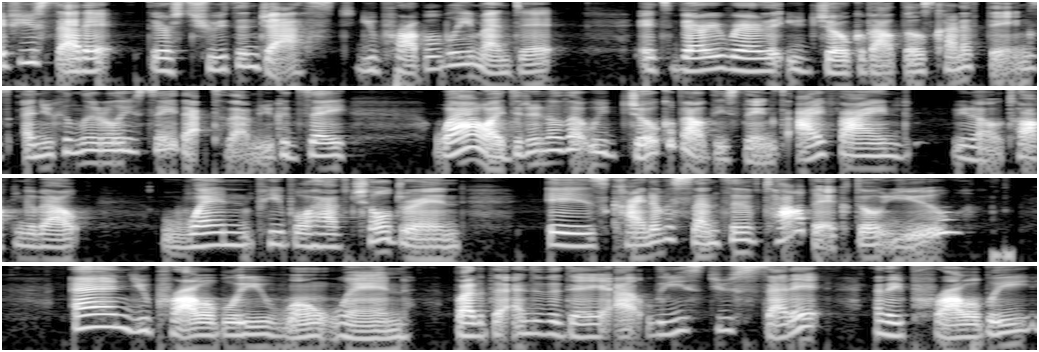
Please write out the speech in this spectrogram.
If you said it, there's truth in jest. You probably meant it. It's very rare that you joke about those kind of things, and you can literally say that to them. You can say, Wow, I didn't know that we joke about these things. I find, you know, talking about when people have children is kind of a sensitive topic, don't you? And you probably won't win but at the end of the day, at least you said it and they probably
